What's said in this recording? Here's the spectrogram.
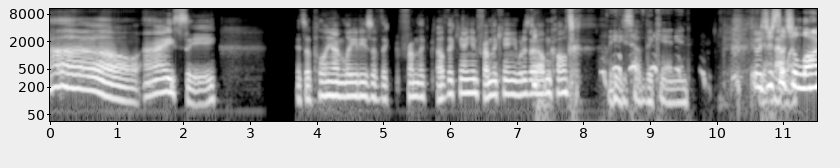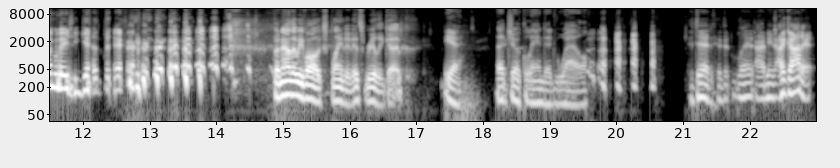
Oh, I see. It's a play on ladies of the from the of the canyon from the canyon. What is that album called? Ladies of the Canyon. It was Yeah, just such one. a long way to get there. but now that we've all explained it, it's really good. Yeah, that joke landed well. it did. It, land- I mean, I got it.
